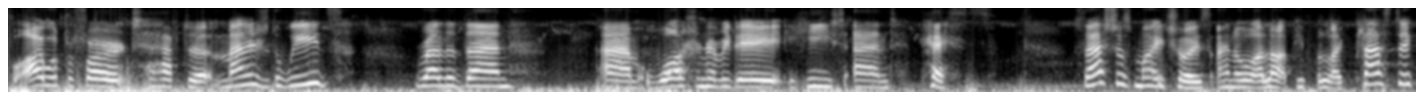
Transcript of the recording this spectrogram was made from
but I would prefer to have to manage the weeds rather than um, watering every day, heat and pests. So that's just my choice. I know a lot of people like plastic.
